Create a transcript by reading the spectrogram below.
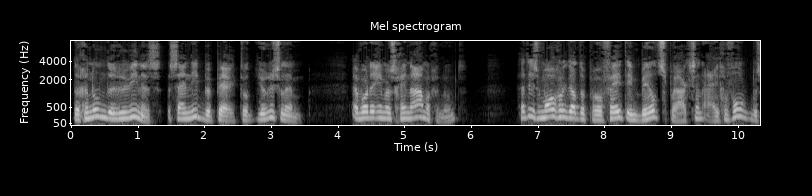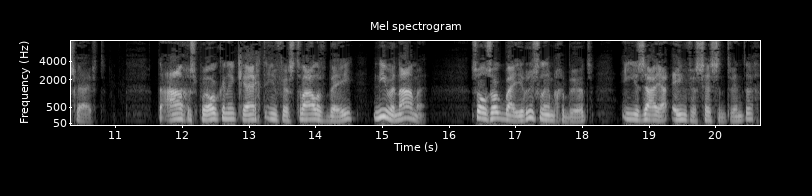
De genoemde ruïnes zijn niet beperkt tot Jeruzalem. Er worden immers geen namen genoemd. Het is mogelijk dat de profeet in beeldspraak zijn eigen volk beschrijft. De aangesprokene krijgt in vers 12b nieuwe namen, zoals ook bij Jeruzalem gebeurt in Jesaja 1 vers 26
